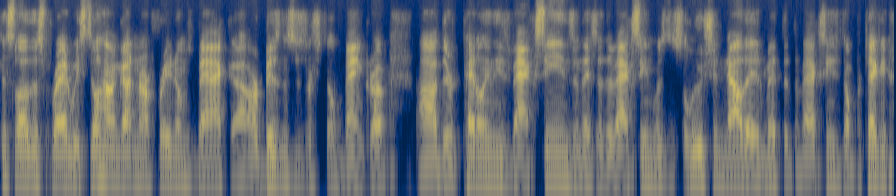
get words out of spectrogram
to slow the spread. We still haven't gotten our freedoms back. Uh, our businesses are still bankrupt. Uh, they're peddling these vaccines, and they said the vaccine was the solution. Now they admit that the vaccines don't protect you.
